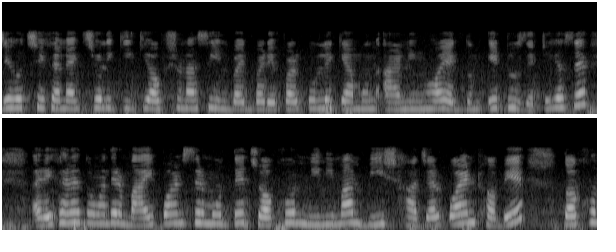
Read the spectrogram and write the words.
যে হচ্ছে এখানে অ্যাকচুয়ালি কি কি অপশন আছে ইনভাইট বা রেফার করলে কেমন আর্নিং হয়, একদম এ টু জেড ঠিক আছে? আর এখানে তোমাদের মাই পয়েন্টসের মধ্যে যখন মিনিমাম বিশ হাজার পয়েন্ট হবে, তখন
